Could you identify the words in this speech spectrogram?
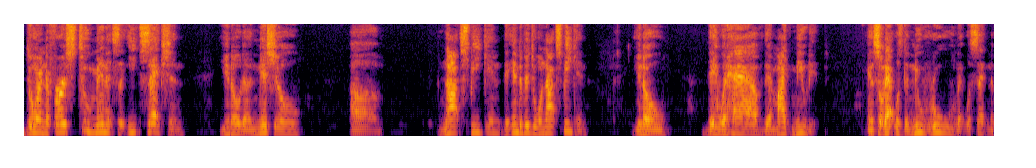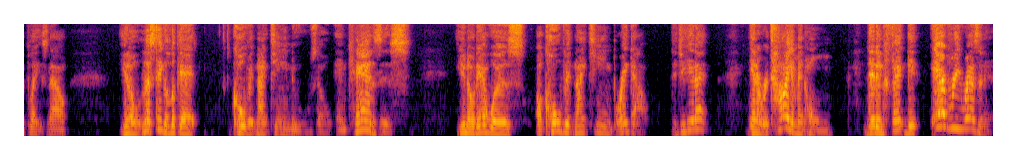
during the first two minutes of each section, you know, the initial, uh, not speaking, the individual not speaking, you know, they would have their mic muted. And so that was the new rule that was set into place. Now, you know, let's take a look at COVID 19 news though. In Kansas, you know, there was a COVID 19 breakout. Did you hear that? In a retirement home that infected every resident.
